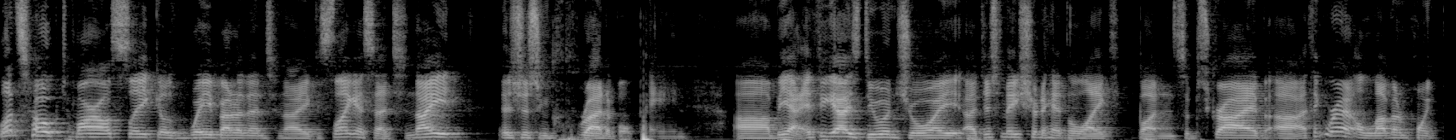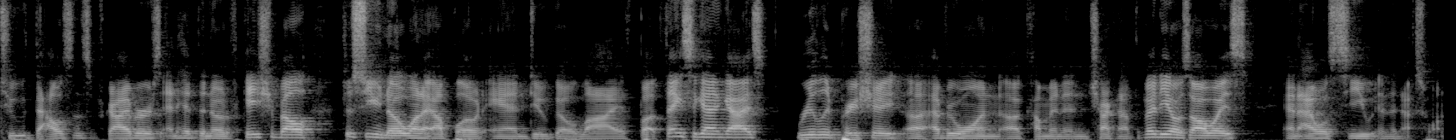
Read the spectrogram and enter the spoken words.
let's hope tomorrow's slate goes way better than tonight. Because like I said, tonight is just incredible pain. Uh, but yeah, if you guys do enjoy, uh, just make sure to hit the like button, subscribe. Uh, I think we're at 11.2 thousand subscribers, and hit the notification bell just so you know when I upload and do go live. But thanks again, guys. Really appreciate uh, everyone uh, coming and checking out the video as always, and I will see you in the next one.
